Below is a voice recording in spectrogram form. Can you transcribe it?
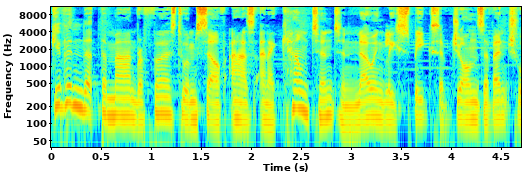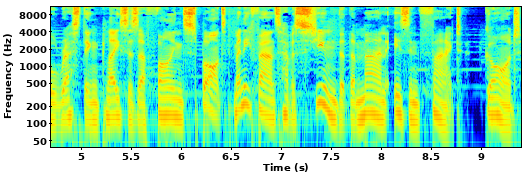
Given that the man refers to himself as an accountant and knowingly speaks of John's eventual resting place as a fine spot, many fans have assumed that the man is in fact God,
